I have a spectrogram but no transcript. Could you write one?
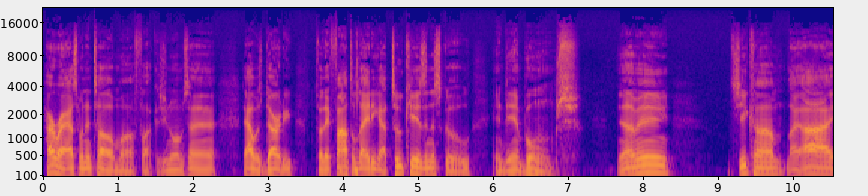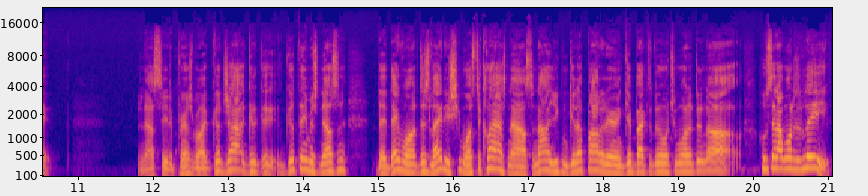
Her ass went and told motherfuckers. You know what I'm saying? That was dirty. So they found the lady, got two kids in the school, and then boom. You know what I mean? She come, like, all right. And I see the principal, like, good job, good, good, good thing, Miss Nelson. They, they want this lady, she wants to class now. So now you can get up out of there and get back to doing what you want to do. No, who said I wanted to leave?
